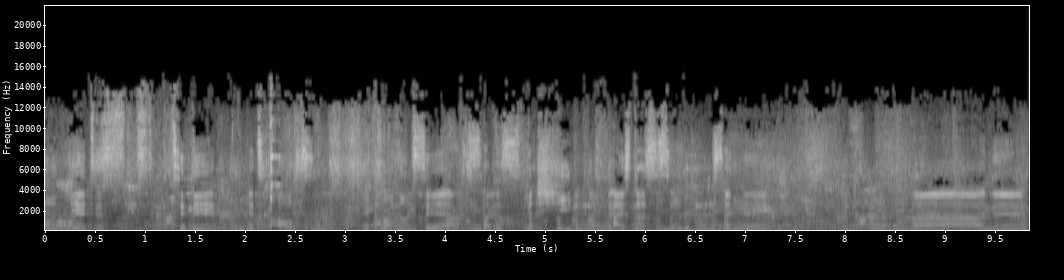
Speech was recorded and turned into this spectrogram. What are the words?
Und jetzt ist die CD jetzt raus. Wir freuen uns sehr. Das, Dashi heißt das, ist eine, äh, eine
